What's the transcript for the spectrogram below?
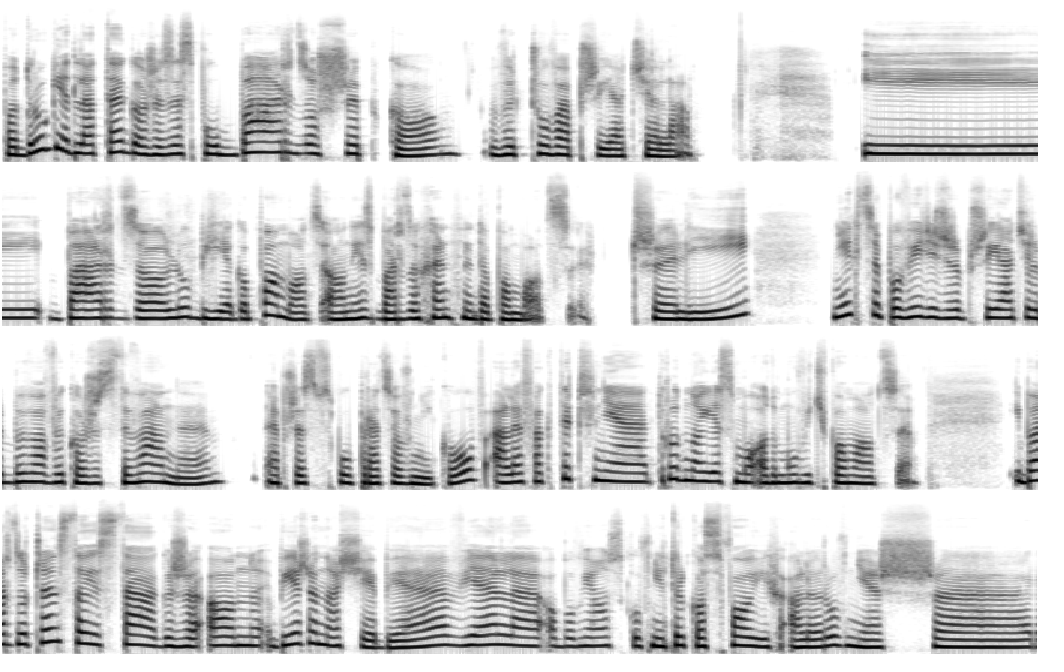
Po drugie, dlatego, że zespół bardzo szybko wyczuwa przyjaciela i bardzo lubi jego pomoc, a on jest bardzo chętny do pomocy. Czyli nie chcę powiedzieć, że przyjaciel bywa wykorzystywany e, przez współpracowników, ale faktycznie trudno jest mu odmówić pomocy. I bardzo często jest tak, że on bierze na siebie wiele obowiązków, nie tylko swoich, ale również e,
